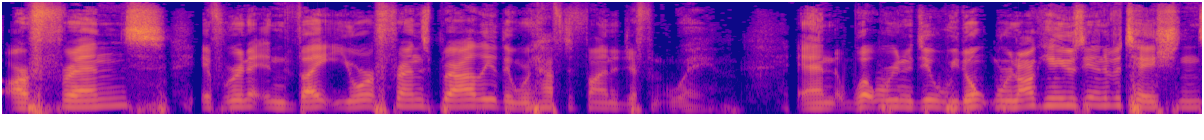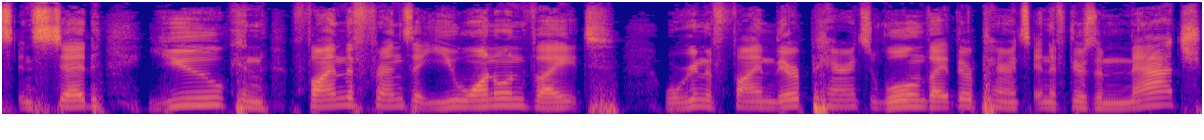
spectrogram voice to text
our friends, if we're going to invite your friends, Bradley, then we have to find a different way. And what we're going to do, we don't, we're not going to use the invitations. Instead, you can find the friends that you want to invite. We're going to find their parents. We'll invite their parents. And if there's a match,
